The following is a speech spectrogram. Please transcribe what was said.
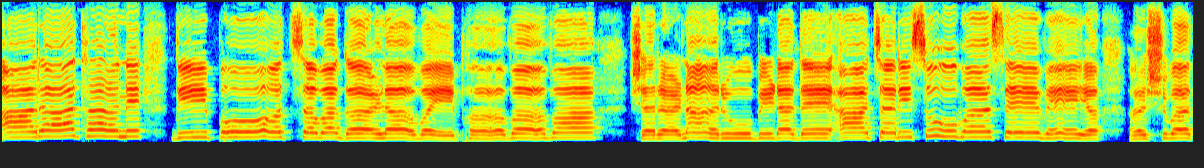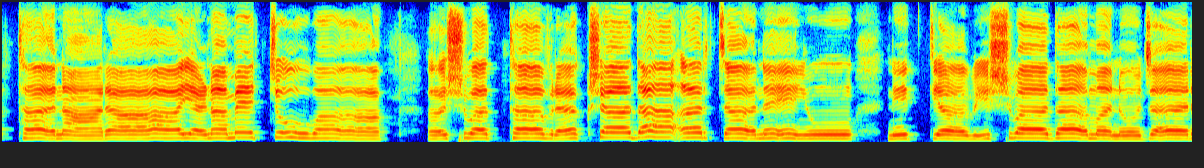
ಆರಾಧನೆ ದೀಪೋತ್ಸವಗಳ ವೈಭವವ. ಶರಣರು ಬಿಡದೆ ಆಚರಿಸುವ ಸೇವೆಯ ಅಶ್ವತ್ಥ ನಾರಾಯಣ ಮೆಚ್ಚುವ. ಅಶ್ವತ್ಥ ವೃಕ್ಷದ ಅರ್ಚನೆಯು ನಿತ್ಯ ವಿಶ್ವದ ಮನುಜರ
